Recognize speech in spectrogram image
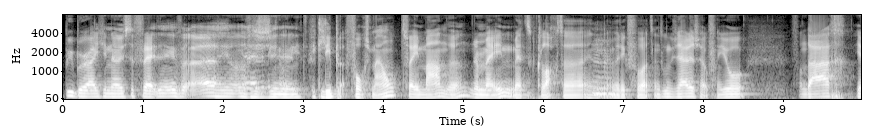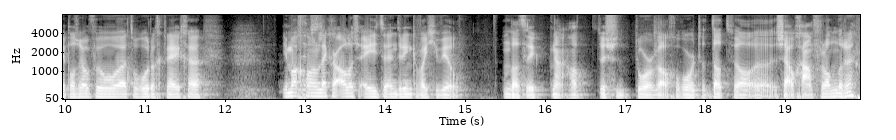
puber uit je neus te vreten. En van, eh, heel Ja, geen dat zin wil ik in. Ik liep volgens mij al twee maanden ermee met klachten en Mm. weet ik veel wat. En toen zeiden ze ook van, joh, vandaag, je hebt al zoveel eh, te horen gekregen. Je mag gewoon lekker alles eten en drinken wat je wil. Omdat ik nou, had tussendoor wel gehoord dat dat wel eh, zou gaan veranderen.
